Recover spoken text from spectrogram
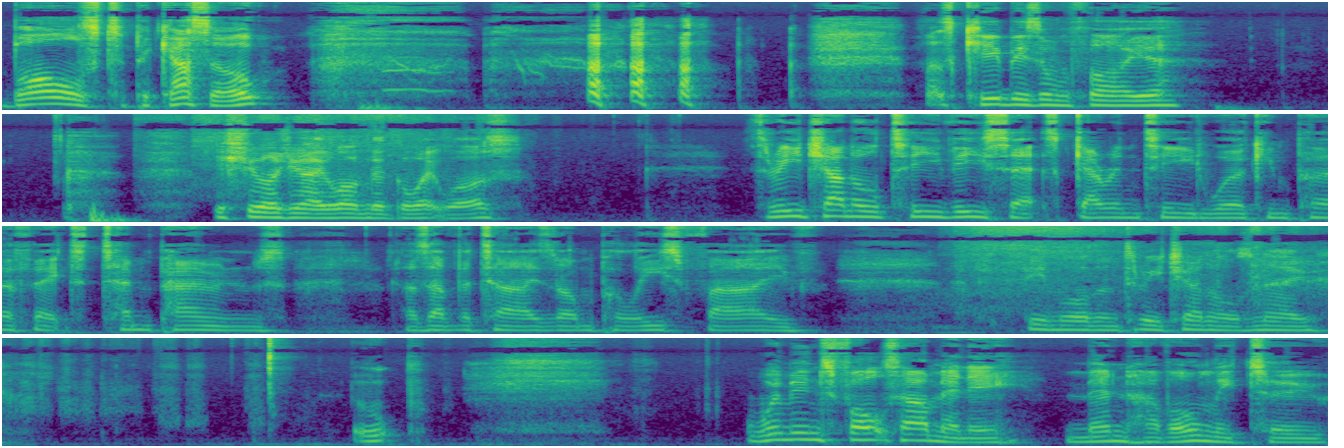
Balls to Picasso. That's cubism for you. It shows you how long ago it was. Three channel TV sets guaranteed working perfect, £10, as advertised on Police 5. A few more than three channels now. Oop. Women's faults are many, men have only two.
